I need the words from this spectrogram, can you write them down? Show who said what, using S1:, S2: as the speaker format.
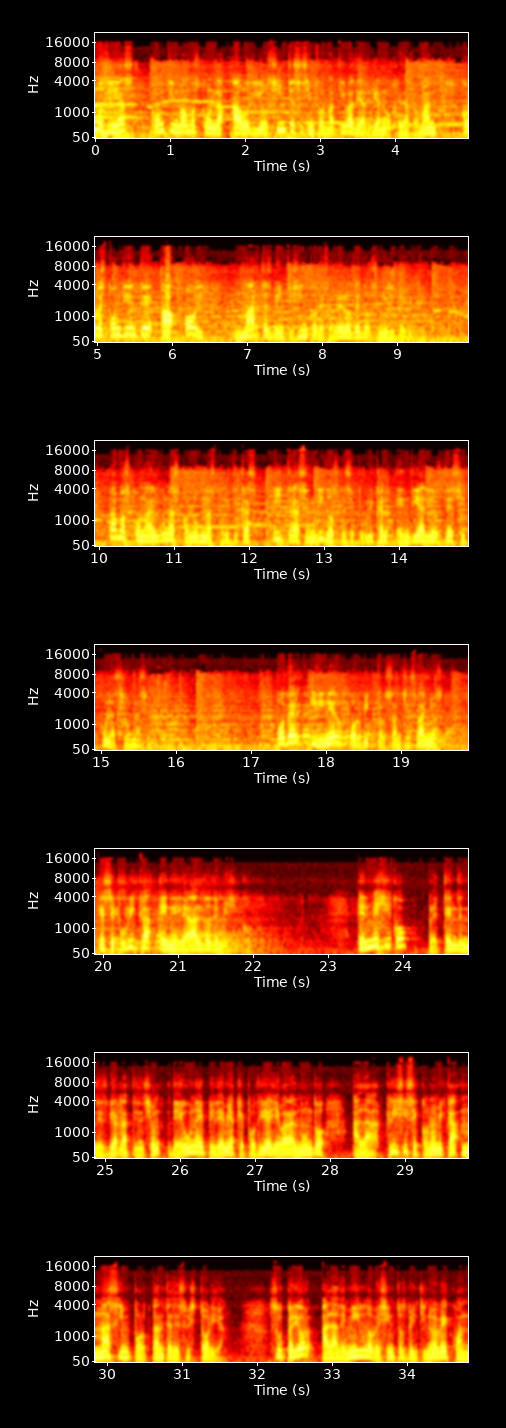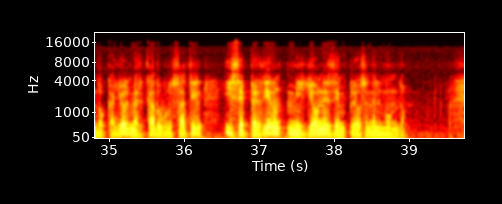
S1: Buenos días, continuamos con la audiosíntesis informativa de Adrián Ojeda Román, correspondiente a hoy, martes 25 de febrero de 2020. Vamos con algunas columnas políticas y trascendidos que se publican en diarios de circulación nacional. Poder y Dinero por Víctor Sánchez Baños, que se publica en el Heraldo de México. En México pretenden desviar la atención de una epidemia que podría llevar al mundo a la crisis económica más importante de su historia, superior a la de 1929 cuando cayó el mercado bursátil y se perdieron millones de empleos en el mundo.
